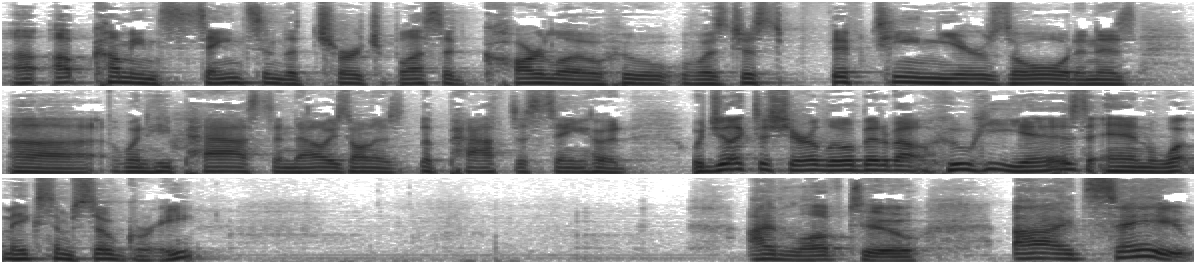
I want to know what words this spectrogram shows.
uh, upcoming saints in the church, Blessed Carlo, who was just 15 years old and is uh, when he passed, and now he's on his, the path to sainthood. Would you like to share a little bit about who he is and what makes him so great? I'd love to. I'd say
